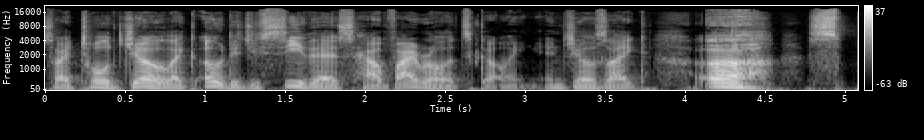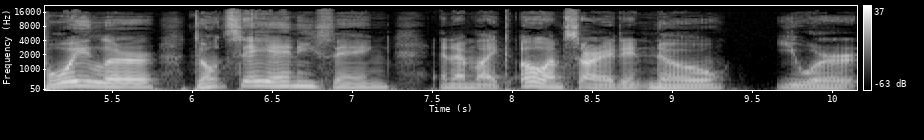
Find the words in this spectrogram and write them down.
So I told Joe, like, oh, did you see this? How viral it's going? And Joe's like, ugh, spoiler, don't say anything. And I'm like, oh, I'm sorry, I didn't know you were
